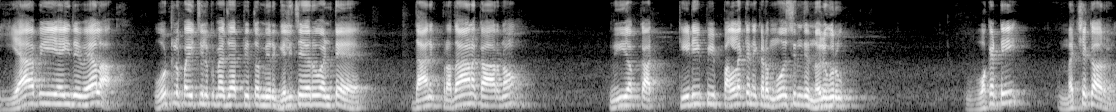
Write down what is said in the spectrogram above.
యాభై ఐదు వేల ఓట్లు పైచిలుకు మెజార్టీతో మీరు గెలిచారు అంటే దానికి ప్రధాన కారణం మీ యొక్క టీడీపీ పల్లకిని ఇక్కడ మోసింది నలుగురు. ఒకటి మత్స్యకారులు.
